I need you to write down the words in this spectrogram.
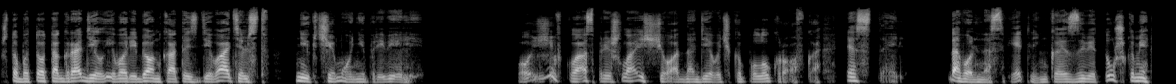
чтобы тот оградил его ребенка от издевательств, ни к чему не привели. Позже в класс пришла еще одна девочка-полукровка, Эстель. Довольно светленькая, с завитушками,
